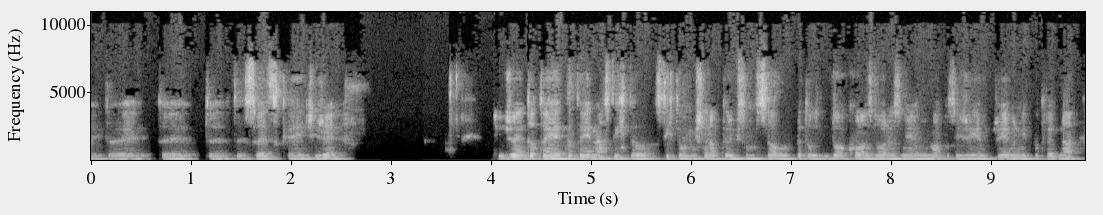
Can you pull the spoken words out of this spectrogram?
hej, to je, to je, to je, to je svetské, hej, čiže Čiže toto je, toto je jedna z týchto, z týchto myšlenok, ktoré by som chcel preto dookola zdôrazňujem. Mám pocit, že je, že je veľmi potrebná.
